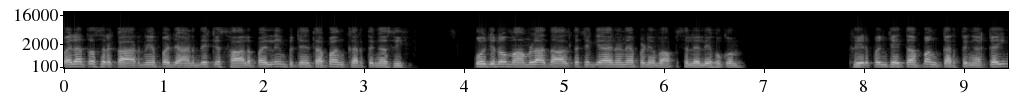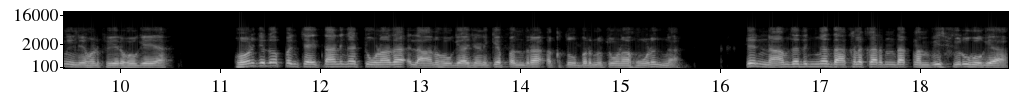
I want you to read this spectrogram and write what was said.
ਪਹਿਲਾਂ ਤਾਂ ਸਰਕਾਰ ਨੇ ਆਪਾਂ ਜਾਣਦੇ ਕਿ ਸਾਲ ਪਹਿਲਾਂ ਹੀ ਪੰਚਾਇਤਾਂ ਭੰਗ ਕਰਤੀਆਂ ਸੀ। ਉਹ ਜਦੋਂ ਮਾਮਲਾ ਅਦਾਲਤ 'ਚ ਗਿਆ ਇਹਨਾਂ ਨੇ ਆਪਣੇ ਵਾਪਸ ਲੈ ਲਏ ਹੁਕਮ। ਫਿਰ ਪੰਚਾਇਤਾਂ ਭੰਗ ਕਰਤੀਆਂ, ਕਈ ਮਹੀਨੇ ਹੁਣ ਫੇਰ ਹੋ ਗਏ ਆ। ਹੁਣ ਜਦੋਂ ਪੰਚਾਇਤਾਂ ਦੀਆਂ ਚੋਣਾਂ ਦਾ ਐਲਾਨ ਹੋ ਗਿਆ, ਜਾਣੀ ਕਿ 15 ਅਕਤੂਬਰ ਨੂੰ ਚੋਣਾਂ ਹੋਣਗੀਆਂ, ਤੇ ਨਾਮਜ਼ਦਗੀਆਂ ਦਾਖਲ ਕਰਨ ਦਾ ਕੰਮ ਵੀ ਸ਼ੁਰੂ ਹੋ ਗਿਆ,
